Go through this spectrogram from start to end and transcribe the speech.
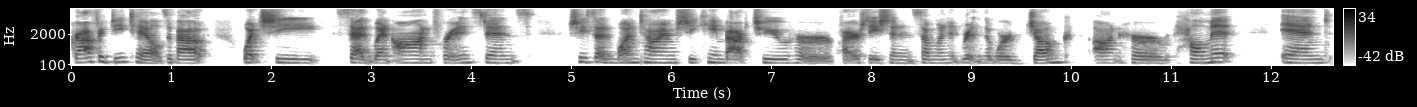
graphic details about what she said went on. For instance, she said one time she came back to her fire station and someone had written the word junk on her helmet. And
